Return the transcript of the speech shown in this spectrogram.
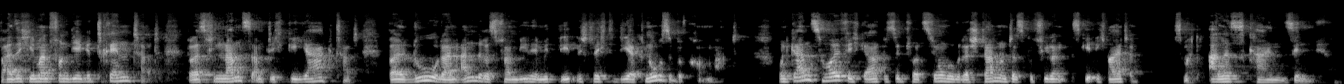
weil sich jemand von dir getrennt hat, weil das Finanzamt dich gejagt hat, weil du oder ein anderes Familienmitglied eine schlechte Diagnose bekommen hat. Und ganz häufig gab es Situationen, wo wir da standen und das Gefühl hatten, es geht nicht weiter. Es macht alles keinen Sinn mehr.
